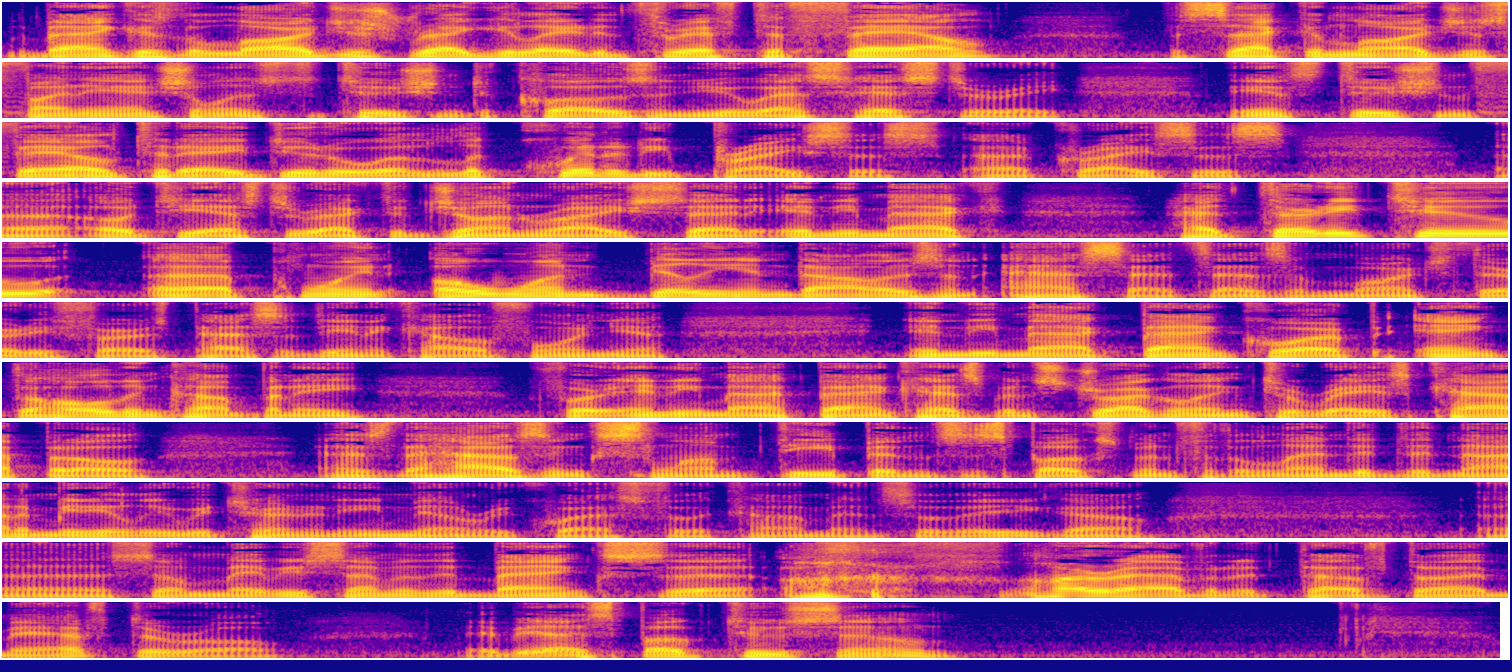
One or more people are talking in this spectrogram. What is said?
The bank is the largest regulated thrift to fail, the second largest financial institution to close in U.S. history. The institution failed today due to a liquidity crisis. Uh, crisis. Uh, OTS Director John Reich said IndyMac had $32.01 billion in assets as of March 31st. Pasadena, California. IndyMac Bancorp Inc., the holding company for IndyMac Bank, has been struggling to raise capital as the housing slump deepens. The spokesman for the lender did not immediately return an email request for the comment. So there you go. Uh, so maybe some of the banks uh, are having a tough time after all. Maybe I spoke too soon.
